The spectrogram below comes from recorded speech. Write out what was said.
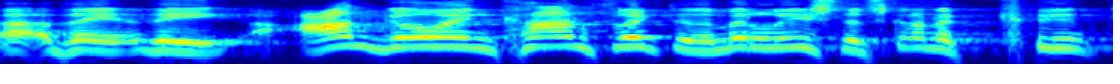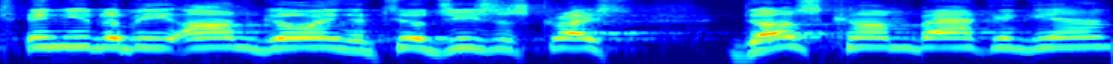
uh, the, the ongoing conflict in the Middle East that's going to continue to be ongoing until Jesus Christ does come back again.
